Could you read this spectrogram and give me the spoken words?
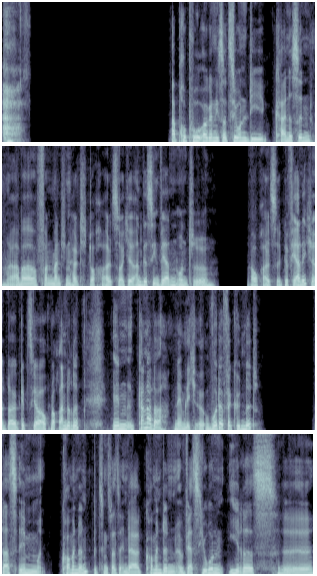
Apropos Organisationen, die keine sind, aber von manchen halt doch als solche angesehen werden und äh, auch als gefährlich. Da gibt es ja auch noch andere. In Kanada nämlich äh, wurde verkündet, dass im kommenden, beziehungsweise in der kommenden Version ihres äh,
